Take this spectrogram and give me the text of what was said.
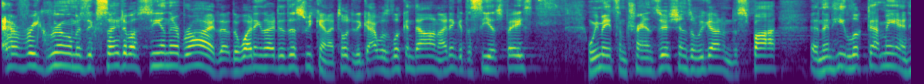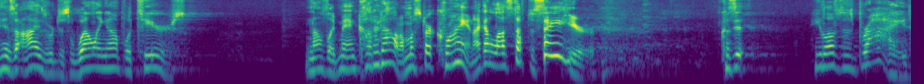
Every groom is excited about seeing their bride. The, wedding that I did this weekend, I told you the guy was looking down, I didn't get to see his face. We made some transitions and we got in the spot, and then he looked at me and his eyes were just welling up with tears. And I was like, man, cut it out. I'm gonna start crying. I got a lot of stuff to say here. Because he loves his bride.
